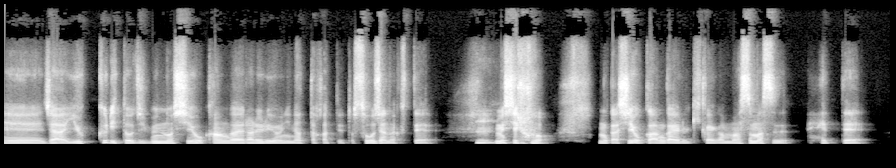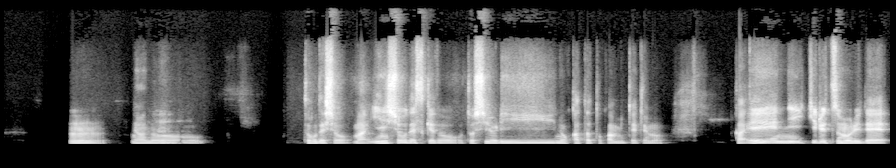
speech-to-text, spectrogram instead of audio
えーじゃあ、ゆっくりと自分の死を考えられるようになったかっていうと、そうじゃなくて、うん。むしろ、なんか死を考える機会がますます減って、うん。あの、どうでしょう。まあ、印象ですけど、お年寄りの方とか見てても、か永遠に生きるつもりで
